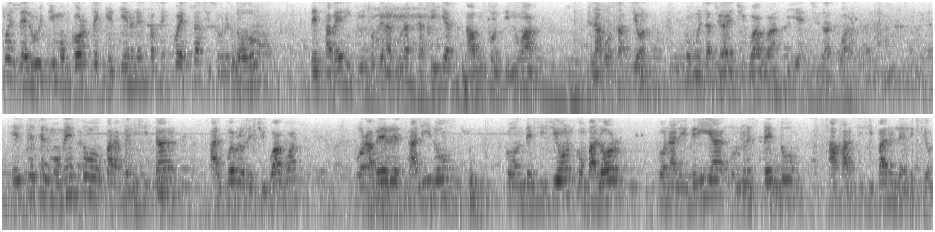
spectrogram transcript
pues, del último corte que tienen estas encuestas y sobre todo de saber incluso que en algunas casillas aún continúa la votación, como en la ciudad de Chihuahua y en Ciudad Juárez. Este es el momento para felicitar al pueblo de Chihuahua por haber salido con decisión, con valor, con alegría, con respeto a participar en la elección.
